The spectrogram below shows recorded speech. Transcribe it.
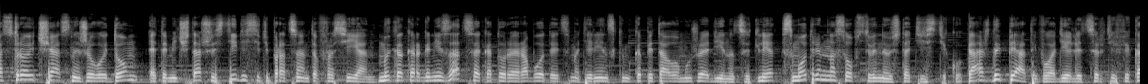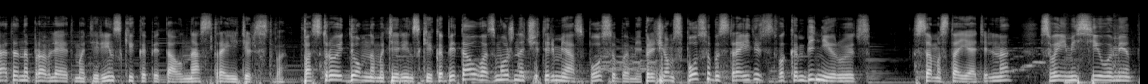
Построить частный жилой дом – это мечта 60% россиян. Мы как организация, которая работает с материнским капиталом уже 11 лет, смотрим на собственную статистику. Каждый пятый владелец сертификата направляет материнский капитал на строительство. Построить дом на материнский капитал возможно четырьмя способами, причем способы строительства комбинируются самостоятельно, своими силами,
